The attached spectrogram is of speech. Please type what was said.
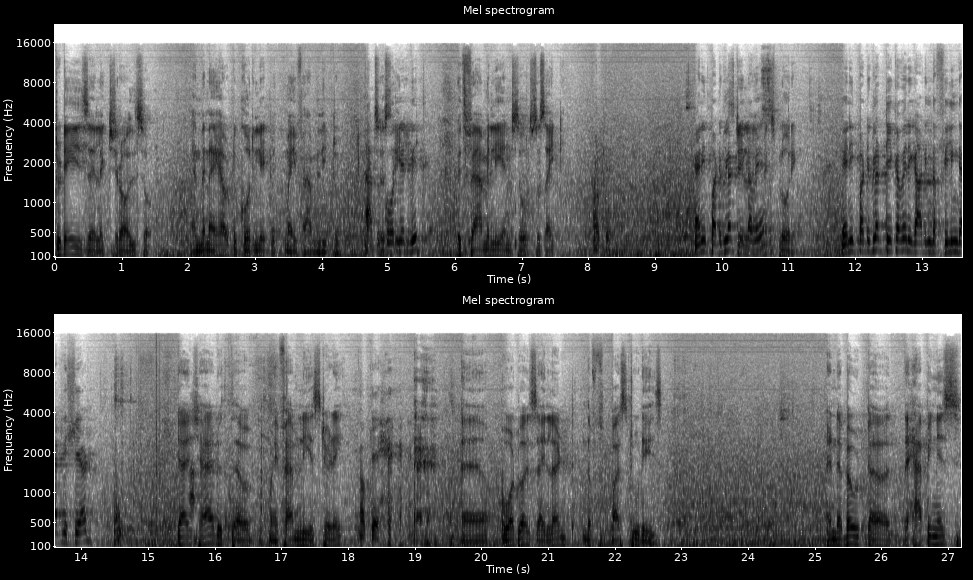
today's uh, lecture also. And then I have to correlate with my family too. Have to correlate with? With family and so society. Okay. Any particular Still, I'm exploring. Any particular takeaway regarding the feeling that we shared? Yeah, I shared with uh, my family yesterday Okay. uh, what was I learned the past two days. And about uh, the happiness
